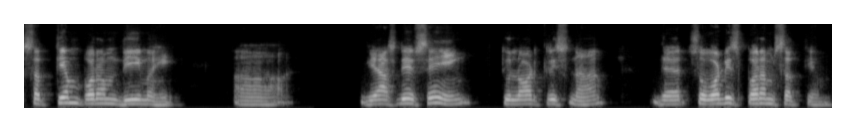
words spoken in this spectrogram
satyam param dhimahi. Uh, Vyasdev saying to Lord Krishna that, so what is param satyam?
